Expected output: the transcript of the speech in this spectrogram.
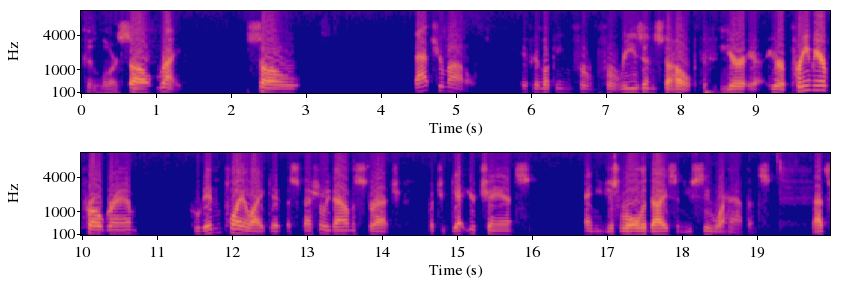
Good Lord. So, right. So that's your model if you're looking for, for reasons to hope. Mm-hmm. You're you're a premier program who didn't play like it, especially down the stretch, but you get your chance and you just roll the dice and you see what happens. That's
